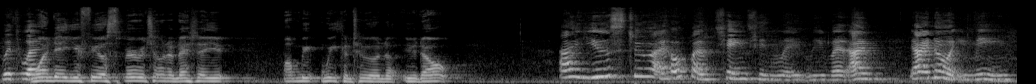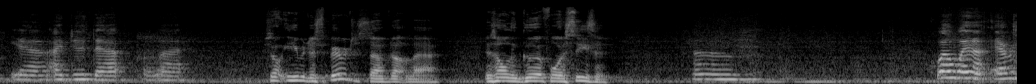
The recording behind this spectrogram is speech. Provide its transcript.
with what? One day you feel spiritual, and the next day you, a week week or two, you don't. I used to. I hope I'm changing lately, but I I know what you mean. Yeah, I do that a lot. So even the spiritual stuff don't last. It's only good for a season. Um, well, when every,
